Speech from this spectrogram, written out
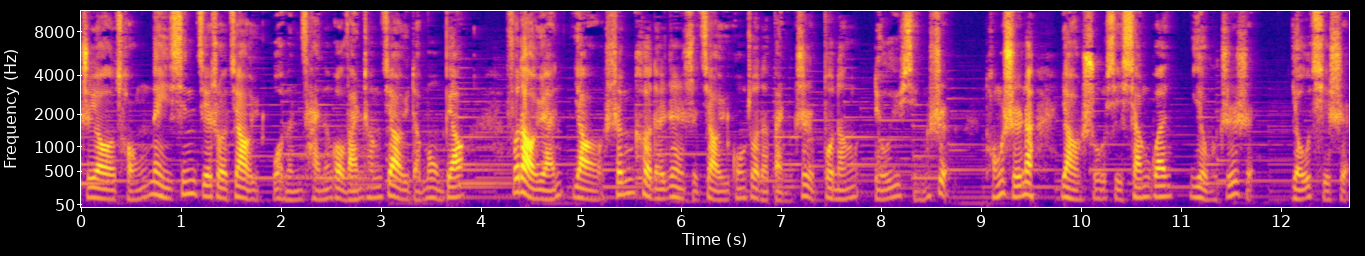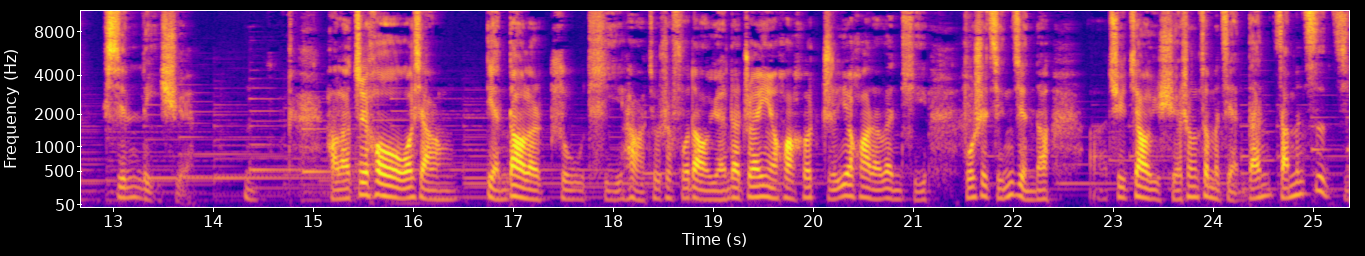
只有从内心接受教育，我们才能够完成教育的目标。辅导员要深刻的认识教育工作的本质，不能流于形式。同时呢，要熟悉相关业务知识，尤其是心理学。嗯，好了，最后我想点到了主题哈，就是辅导员的专业化和职业化的问题，不是仅仅的啊去教育学生这么简单，咱们自己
